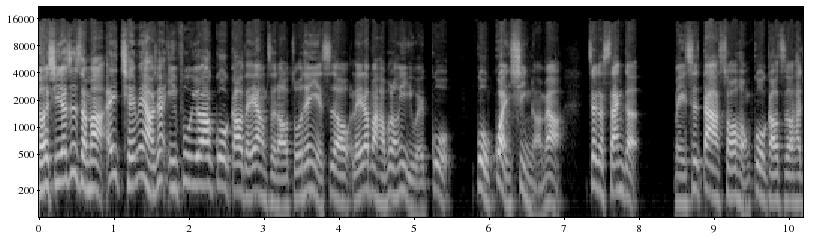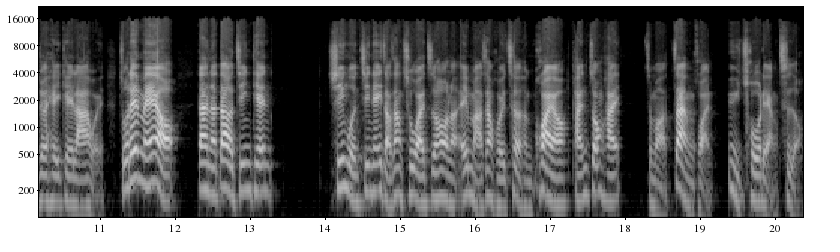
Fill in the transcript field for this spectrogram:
可惜的是什么？哎，前面好像一副又要过高的样子喽。昨天也是哦，雷老板好不容易以为过过惯性了，有没有？这个三个每次大收红过高之后，它就黑 K 拉回。昨天没有，但呢，到了今天新闻今天一早上出来之后呢，哎，马上回撤很快哦，盘中还什么暂缓预戳两次哦。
